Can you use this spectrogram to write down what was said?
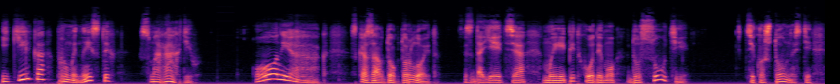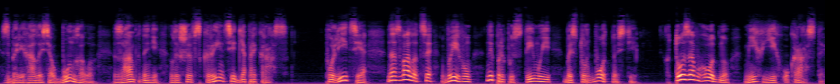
і кілька променистих смарагдів. Он як, сказав доктор Ллойд. Здається, ми підходимо до суті. Ці коштовності зберігалися в бунгало, замкнені лише в скринці для прикрас. Поліція назвала це виявом неприпустимої безтурботності. Хто завгодно міг їх украсти.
